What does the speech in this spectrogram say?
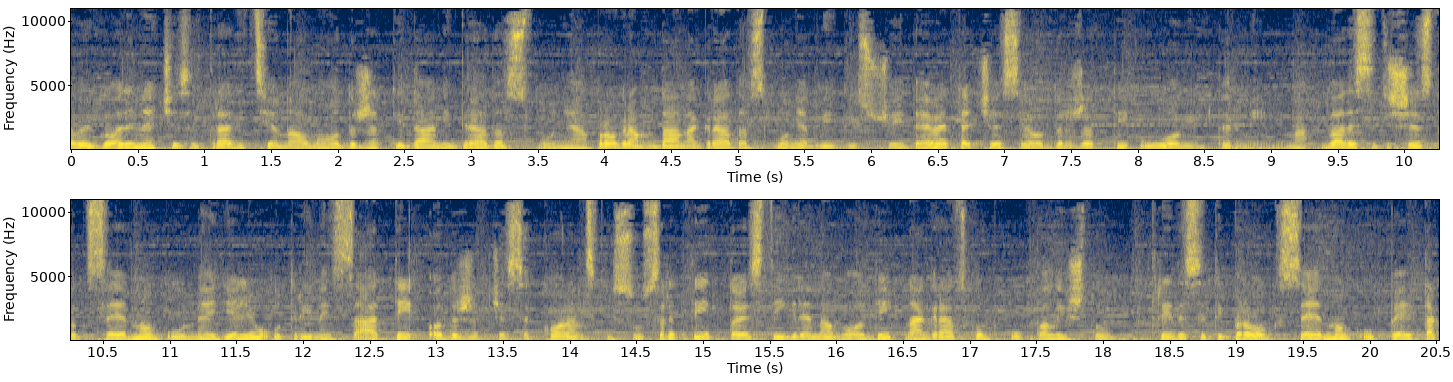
ove godine će se tradicionalno održati Dani grada Slunja. Program Dana grada Slunja 2009. će se održati u ovim terminima. 26.7. u nedjelju u 13 sati održat će se koranski susreti, to jest igre na vodi, na gradskom kupalištu. 31.7. u petak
